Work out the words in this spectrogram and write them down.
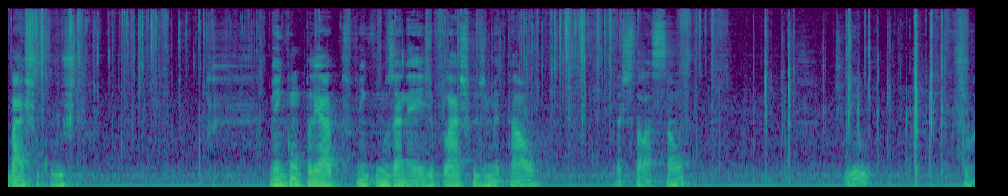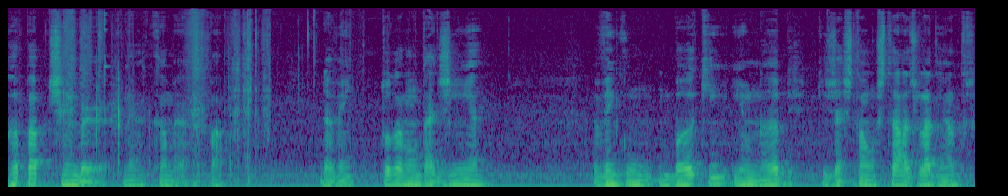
baixo custo vem completo, vem com os anéis de plástico de metal para instalação. E o, o Rapap Chamber, né, a câmera Rapap. Já vem toda montadinha vem com um bucking e um nub que já estão instalados lá dentro,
